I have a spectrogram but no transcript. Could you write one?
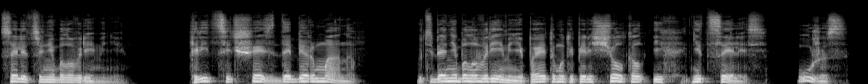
целиться не было времени. Тридцать шесть доберманов. У тебя не было времени, поэтому ты перещелкал их, не целясь. Ужас.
